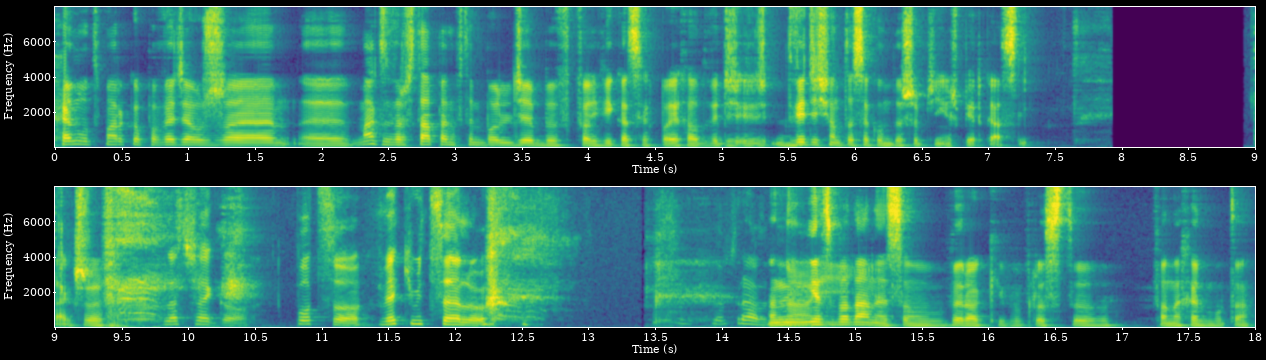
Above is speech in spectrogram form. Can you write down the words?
Helmut Marko powiedział, że Max Verstappen w tym bolidzie by w kwalifikacjach pojechał 0,2 sekundy szybciej niż Pierre Gasly. Także Dlaczego? Po co? W jakim celu? Naprawdę. no, i- niezbadane są wyroki po prostu pana Helmuta.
